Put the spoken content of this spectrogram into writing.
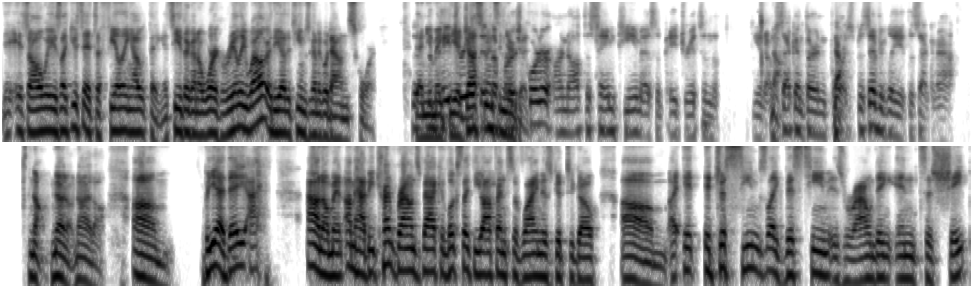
it's always like you said, it's a feeling out thing. It's either going to work really well or the other team's going to go down and score. Then you make the adjustments in and the first quarter are not the same team as the Patriots in the you know No. second, third, and No. fourth. Specifically, the second half. No, no, no, not at all. Um, but yeah, they I, I don't know, man. I'm happy. Trent Brown's back. It looks like the offensive line is good to go. Um, it it just seems like this team is rounding into shape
